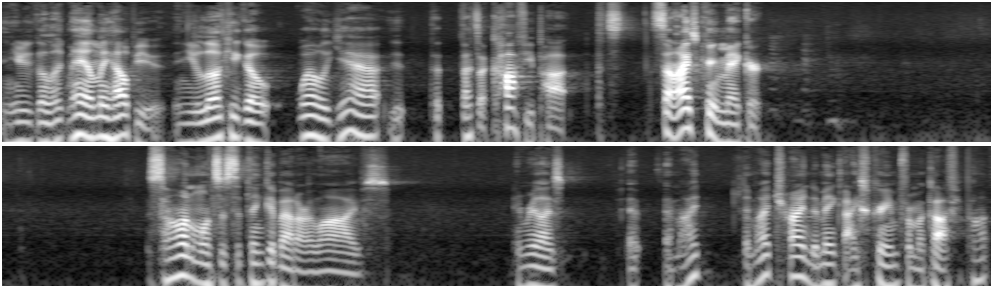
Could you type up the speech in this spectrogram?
And you go like, man, let me help you. And you look, you go, well, yeah, that, that's a coffee pot. That's an ice cream maker. Solomon wants us to think about our lives and realize, am I, am I trying to make ice cream from a coffee pot?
